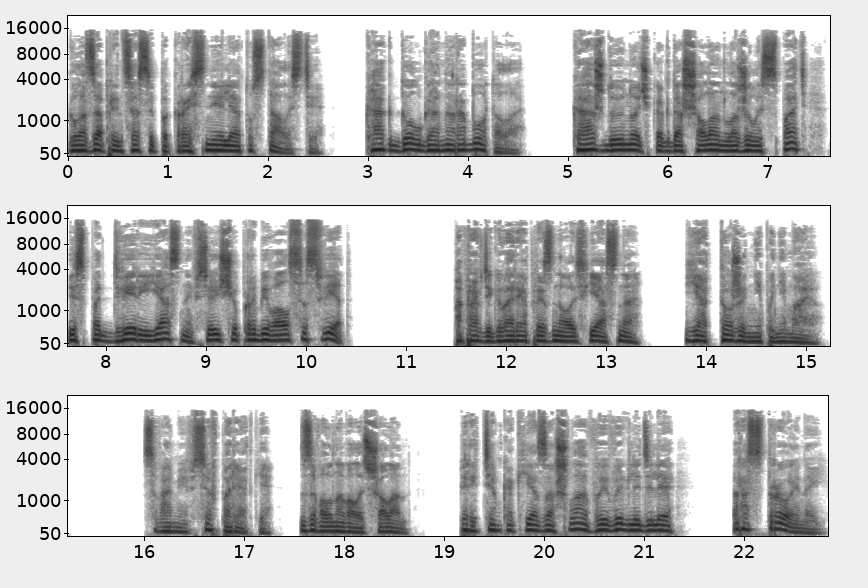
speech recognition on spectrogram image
Глаза принцессы покраснели от усталости. Как долго она работала! Каждую ночь, когда Шалан ложилась спать, из-под двери ясной все еще пробивался свет. По правде говоря, призналась ясно, я тоже не понимаю. «С вами все в порядке?» — заволновалась Шалан. «Перед тем, как я зашла, вы выглядели расстроенной».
